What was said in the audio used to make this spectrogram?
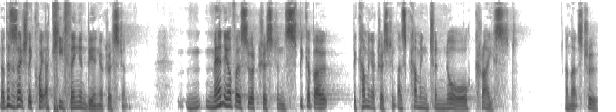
Now, this is actually quite a key thing in being a Christian. M- many of us who are Christians speak about becoming a Christian as coming to know Christ. And that's true.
